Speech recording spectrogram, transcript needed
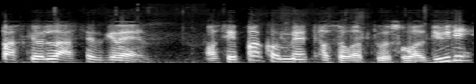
Parce que là, cette grève, on ne sait pas combien de temps ça va, va durer.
